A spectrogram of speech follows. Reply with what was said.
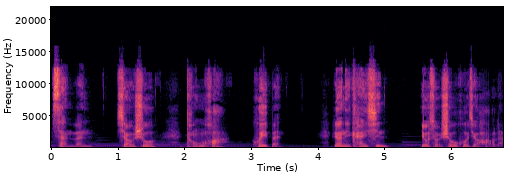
散文、小说、童话、绘本，让你开心，有所收获就好了。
